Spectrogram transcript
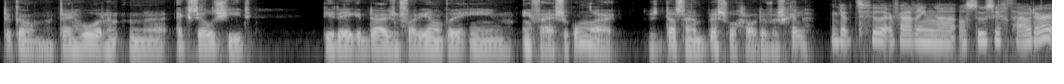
te komen. Tegenwoordig een, Excel-sheet die rekent duizend varianten in, in vijf seconden uit. Dus dat zijn best wel grote verschillen. Je hebt veel ervaring als toezichthouder.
